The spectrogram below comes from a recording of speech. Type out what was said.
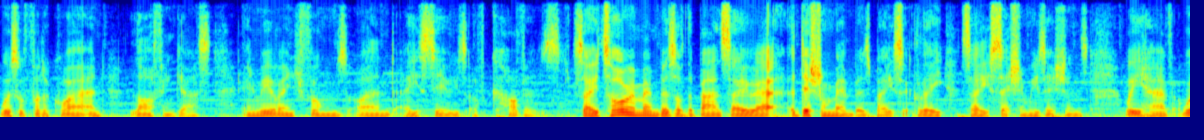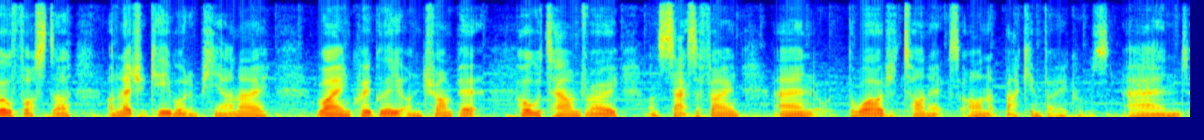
Whistle for the Choir and Laughing Gas in rearranged forms and a series of covers. So, touring members of the band, so uh, additional members basically, say session musicians, we have Will Foster on electric keyboard and piano, Ryan Quigley on trumpet, Paul Towndrow on saxophone, and the Wild Tonics on backing vocals. And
